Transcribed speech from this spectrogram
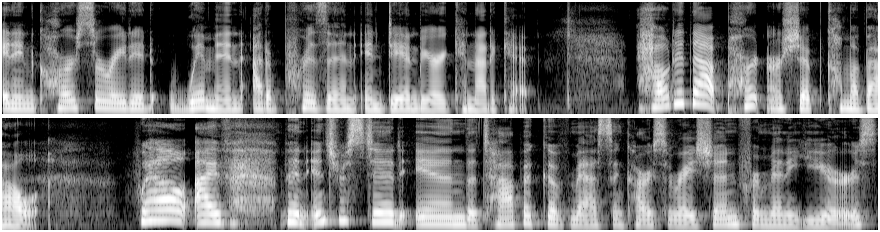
and incarcerated women at a prison in Danbury, Connecticut. How did that partnership come about? Well, I've been interested in the topic of mass incarceration for many years.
